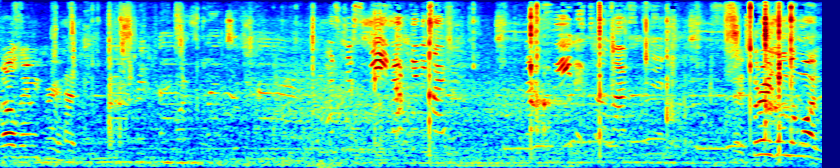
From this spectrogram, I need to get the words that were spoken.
I was aiming for your head. That's just me not getting my, not it till the last minute. Okay, three's on the one.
